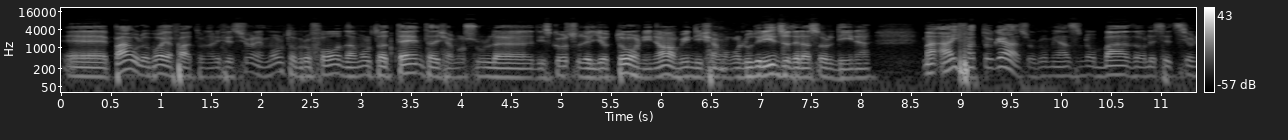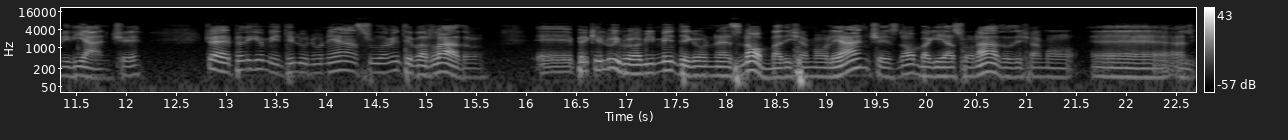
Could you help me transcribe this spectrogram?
eh, Paolo poi ha fatto una riflessione molto profonda, molto attenta diciamo, sul discorso degli ottoni, no? quindi diciamo, con l'utilizzo della sordina. Ma hai fatto caso come ha snobbato le sezioni di ance? Cioè, praticamente lui non ne ha assolutamente parlato. Eh, perché lui probabilmente con snobba diciamo, le ance, snobba che ha suonato diciamo, eh,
